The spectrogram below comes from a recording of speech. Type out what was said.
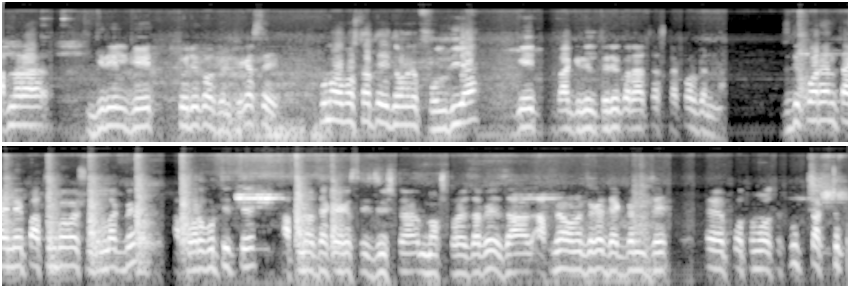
আপনারা গ্রিল গেট তৈরি করবেন, ঠিক আছে? কোনো অবস্থাতে এই ধরনের ফুল দিয়া গেট বা গ্রিল তৈরি করার চেষ্টা করবেন না। যদি করেন তাইলে প্রাথমিকভাবে সুন্দর লাগবে। আর পরবর্তীতে আপনার দেখা গেছে এই জিনিসটা নষ্ট হয়ে যাবে। যা আপনারা অনেক জায়গায় দেখবেন যে প্রথম খুব চাকচক্য,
